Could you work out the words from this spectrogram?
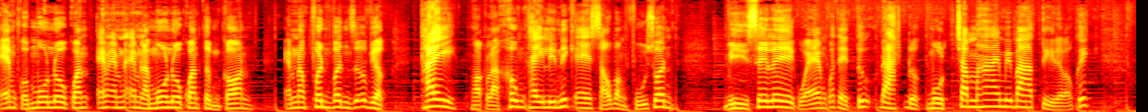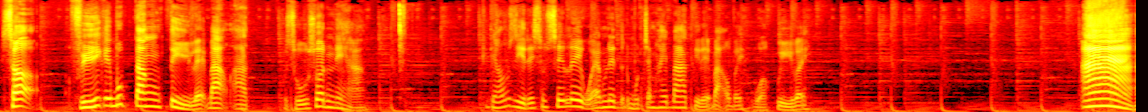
Em có mono quan, em em em là mono quan tầm con. Em đang phân vân giữa việc thay hoặc là không thay Linux E6 bằng Phú Xuân vì CL của em có thể tự đạt được 123 tỷ lệ bạo kích. Sợ phí cái bút tăng tỷ lệ bạo à số Xuân này hả? Cái đéo gì đấy, sao CL của em lên tận 123 tỷ lệ bạo vậy? quả quỷ vậy. À,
